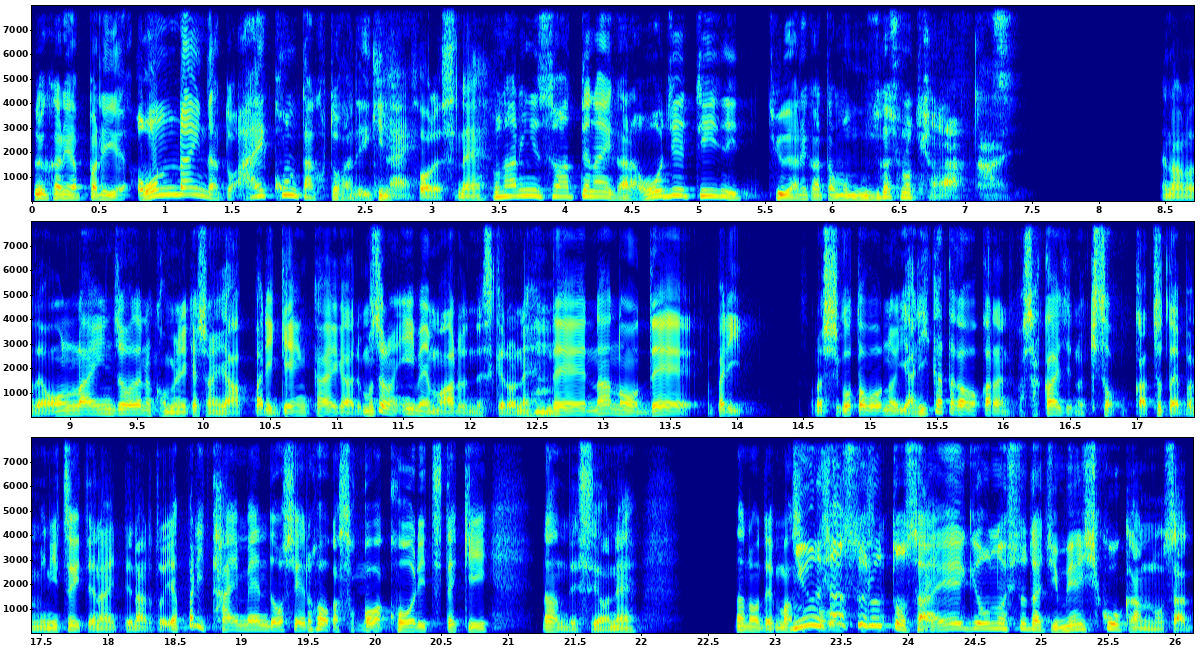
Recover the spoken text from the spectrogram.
それからやっぱりオンラインだとアイコンタクトができない。そうですね。隣に座ってないから OJT っていうやり方も難しくなってきたな。はい。なので、オンライン上でのコミュニケーションはやっぱり限界がある。もちろんいい面もあるんですけどね。うんで、なので、やっぱり、その仕事のやり方がわからないとか、社会人の基礎がちょっとやっぱ身についてないってなると、やっぱり対面で教える方がそこは効率的なんですよね。なので、まあ、入社するとさ、はい営業の人たち名刺交換のさ、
